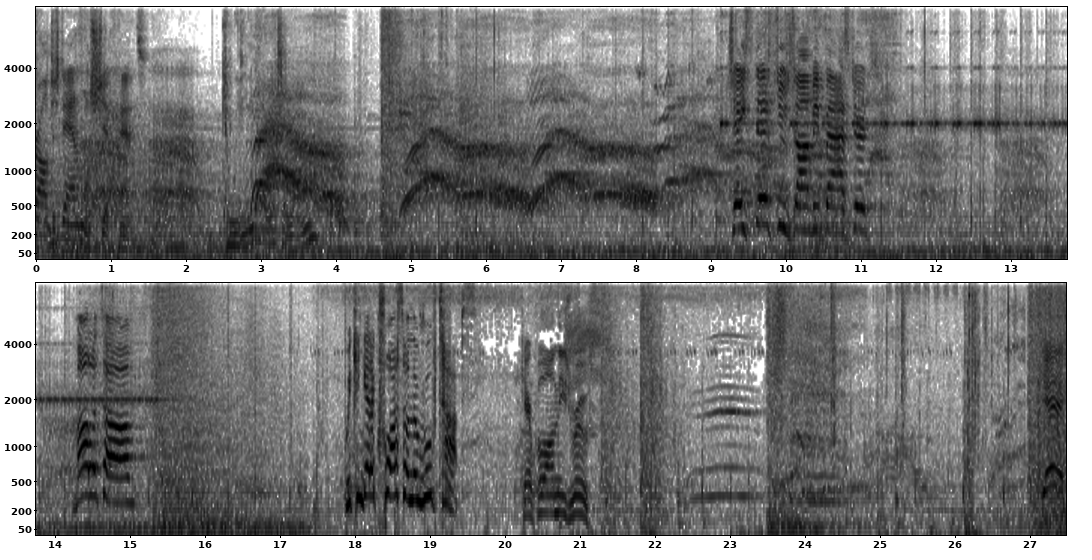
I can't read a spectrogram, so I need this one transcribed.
Are all just animal shit pens. Can we leave that witch alone? Chase this, you zombie bastards! Molotov! We can get across on the rooftops. Careful on these roofs. Dead.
